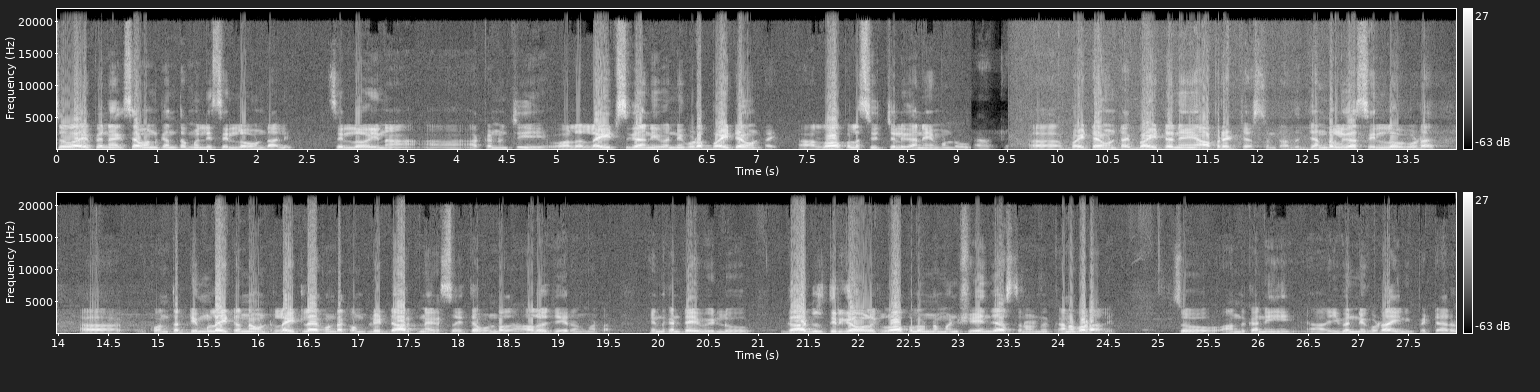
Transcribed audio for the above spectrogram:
సో అయిపోయినాక సెవెన్కి అంతా మళ్ళీ సెల్లో ఉండాలి. సెల్లో ఈయన అక్కడ నుంచి వాళ్ళ లైట్స్ కానీ ఇవన్నీ కూడా బయటే ఉంటాయి. లోపల స్విచ్లు కానీ ఏమి ఉండవు. బయటే ఉంటాయి. బయటనే ఆపరేట్ చేస్తుంటారు. జనరల్గా సెల్లో కూడా కొంత డిమ్ లైట్ అన్నా ఉంటుంది. లైట్ లేకుండా కంప్లీట్ డార్క్నెస్ అయితే ఉండదు. ఆలో చేయరు అనమాట ఎందుకంటే వీళ్ళు గార్డులు తిరిగే వాళ్ళకి లోపల ఉన్న మనిషి ఏం చేస్తున్నాడని కనబడాలి. సో అందుకని ఇవన్నీ కూడా ఈయనకి పెట్టారు.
